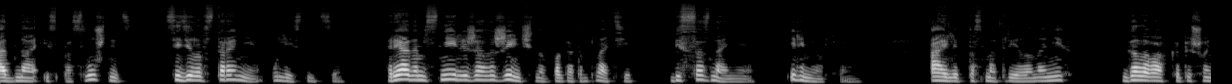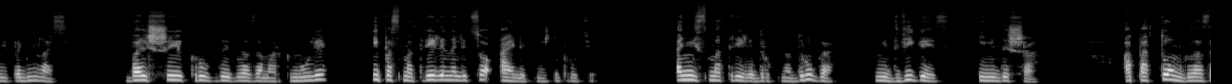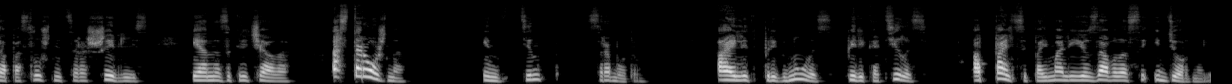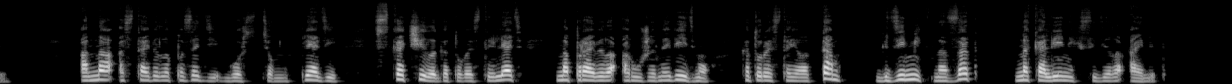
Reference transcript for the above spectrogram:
Одна из послушниц сидела в стороне у лестницы. Рядом с ней лежала женщина в богатом платье, без сознания или мертвая. Айлет посмотрела на них, голова в капюшоне поднялась. Большие круглые глаза моркнули и посмотрели на лицо Айлет между прутьев. Они смотрели друг на друга, не двигаясь и не дыша. А потом глаза послушницы расширились, и она закричала «Осторожно!». Инстинкт сработал. Айлит пригнулась, перекатилась, а пальцы поймали ее за волосы и дернули. Она оставила позади горсть темных прядей, вскочила, готовая стрелять, направила оружие на ведьму, которая стояла там, где миг назад на коленях сидела Айлит.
